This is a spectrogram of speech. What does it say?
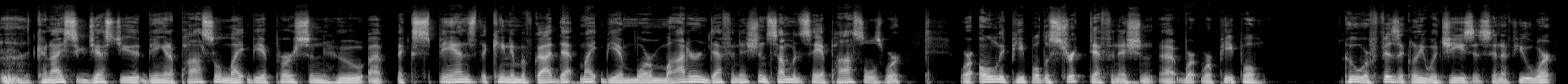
Can I suggest to you that being an apostle might be a person who uh, expands the kingdom of God? That might be a more modern definition. Some would say apostles were were only people. The strict definition uh, were, were people who were physically with Jesus, and if you weren't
